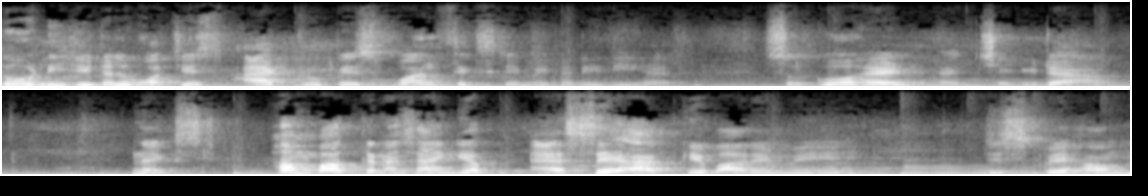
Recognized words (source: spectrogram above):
दो digital watches at rupees one sixty में खरीदी है। So go ahead and check it out next हम बात करना चाहेंगे अब ऐसे ऐप के बारे में, जिस पे हम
